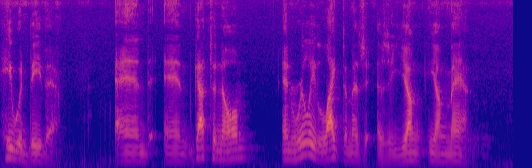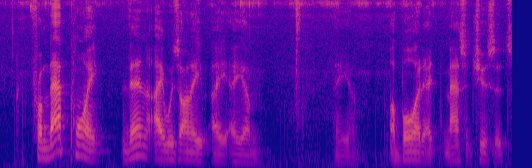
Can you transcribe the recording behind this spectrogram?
he would be there. And, and got to know him and really liked him as a, as a young, young man. From that point, then I was on a, a, a, um, a, um, a board at Massachusetts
